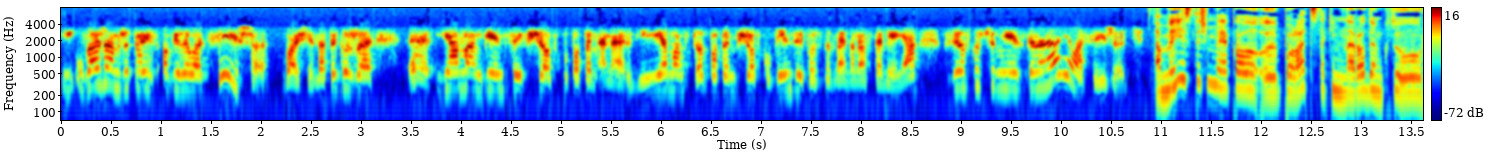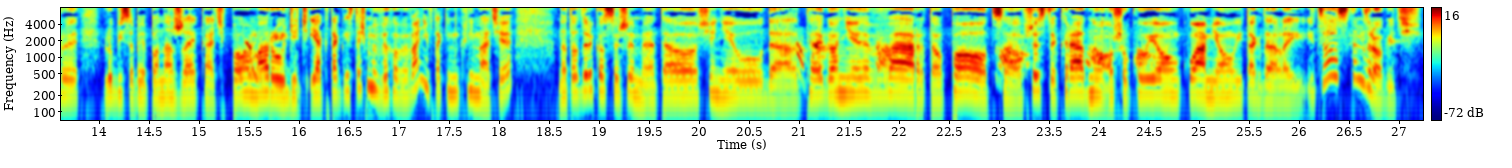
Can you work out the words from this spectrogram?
I uważam, że to jest o wiele łatwiejsze właśnie, dlatego że e, ja mam więcej w środku potem energii, ja mam w potem w środku więcej pozytywnego nastawienia, w związku z czym mnie jest generalnie łatwiej żyć. A my jesteśmy jako y, Polacy takim narodem, który lubi sobie ponarzekać, pomarudzić. I Jak tak jesteśmy wychowywani w takim klimacie, no to tylko słyszymy, to się nie uda, tego nie warto, po co, wszyscy kradną, oszukują, kłamią i tak dalej. I co z tym zrobić,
